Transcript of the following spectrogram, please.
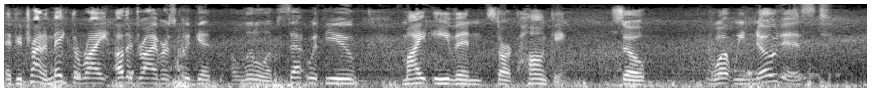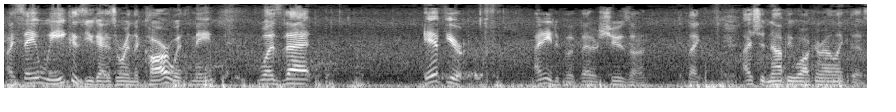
if you're trying to make the right, other drivers could get a little upset with you, might even start honking. So what we noticed, I say we because you guys were in the car with me, was that if you're I need to put better shoes on. Like I should not be walking around like this.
